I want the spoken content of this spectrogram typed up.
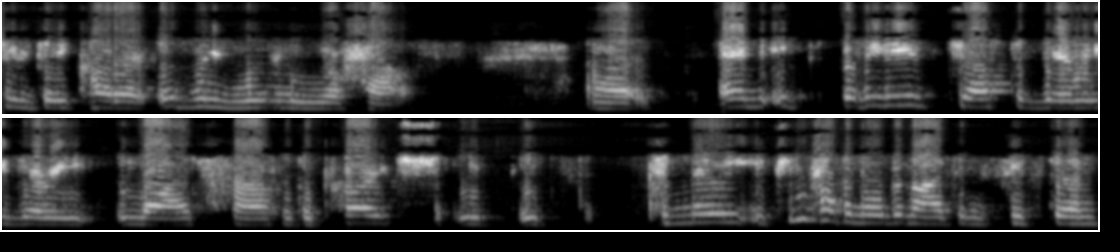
to declutter every room in your house. Uh, and it, but it is just a very, very light-hearted approach. It, it's to me, if you have an organising system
